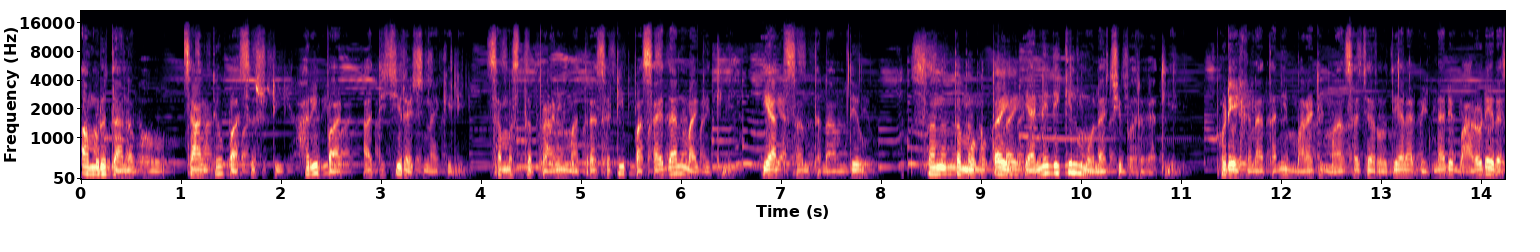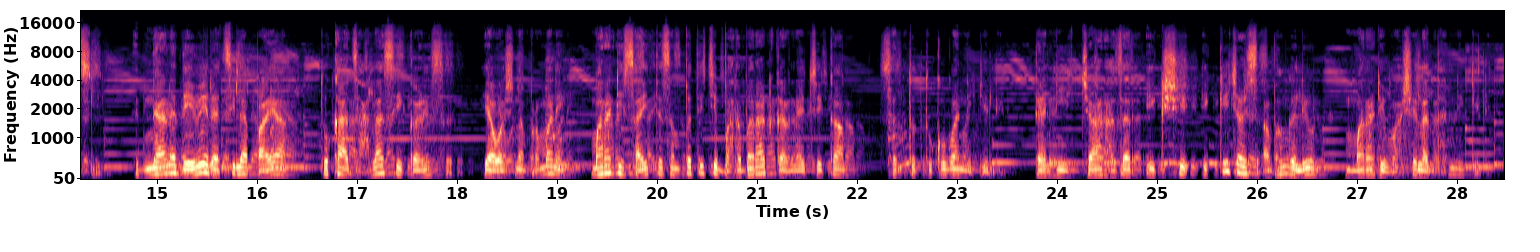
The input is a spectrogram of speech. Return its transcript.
अमृतानुभव चांगदेव पासष्टी हरिपाठ आदीची रचना केली. समस्त प्राणी मात्रासाठी पसायदान मागितली. यात संत नामदेव संत मुक्ताई यांनी देखील मोलाची भर घातली. पुढे एकनाथांनी मराठी माणसाच्या हृदयाला भिडणारे भारोडे रचले. ज्ञान देवे रचिला पाया तो का झालास हे कळेस. या वचनाप्रमाणे मराठी साहित्य संपत्तीची भरभराट करण्याचे काम संत तुकोबांनी केले. त्यांनी चार हजार एकशे एक्केचाळीस अभंग लिहून मराठी भाषेला धन्य केले.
